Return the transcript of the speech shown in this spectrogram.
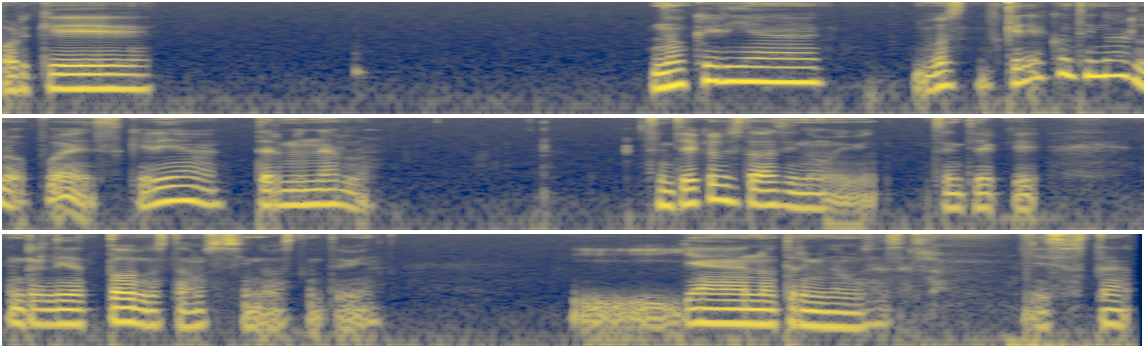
porque no quería, quería continuarlo, pues, quería terminarlo. Sentía que lo estaba haciendo muy bien, sentía que en realidad todos lo estábamos haciendo bastante bien. Y ya no terminamos de hacerlo. Y eso está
